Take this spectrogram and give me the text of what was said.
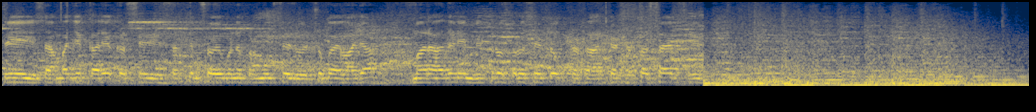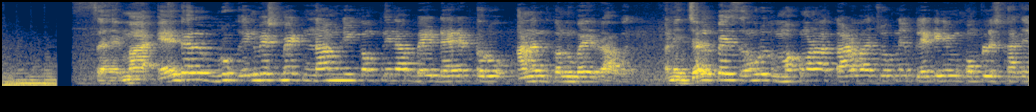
શ્રી સામાજિક કાર્યકર શ્રી સત્યમ સ્વામી મંડળ પ્રમુખ શ્રી રોચુભાઈ વાજા, મારા આદરણીય મિત્રો સરસ્વી ટોક આર કે ઠક્કર સાહેબ, શ્રી શહેરમાં એન્ડલ ગ્રુપ ઇન્વેસ્ટમેન્ટ નામની કંપનીના બે ડાયરેક્ટરો આનંદ કનુભાઈ રાવત અને જલપેશ અમૃત મકવાણા કાળવા ચોકની પ્લેટિનિયમ કોમ્પ્લેક્સ ખાતે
